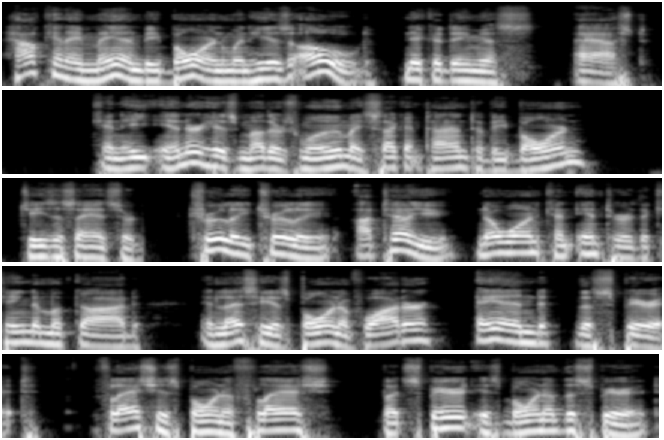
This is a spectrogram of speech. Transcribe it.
How can a man be born when he is old? Nicodemus asked. Can he enter his mother's womb a second time to be born? Jesus answered, Truly, truly, I tell you, no one can enter the kingdom of God unless he is born of water and the Spirit. Flesh is born of flesh, but Spirit is born of the Spirit.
